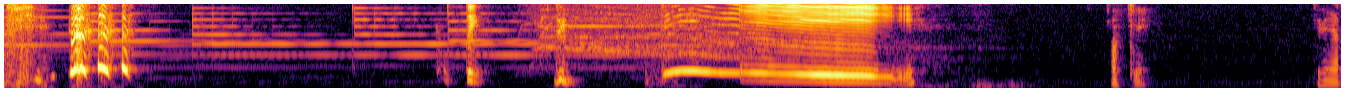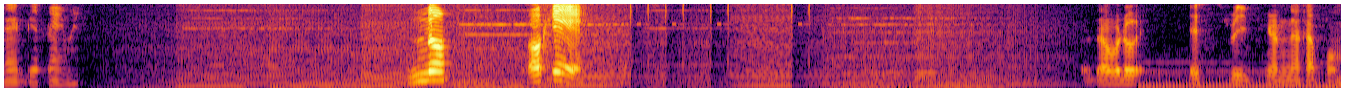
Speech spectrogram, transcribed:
Ding, ding, ding. Oke. Kita nyalain BPM. Ya? No. Oke. Okay. Udah udah. เรามาดู S r e กันนะครับผม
